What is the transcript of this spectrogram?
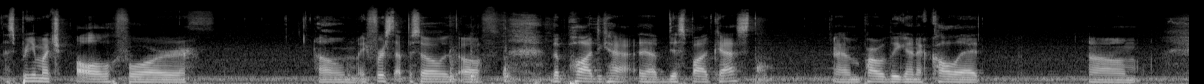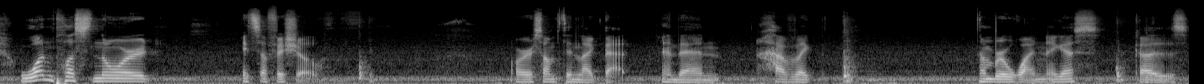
that's pretty much all for um, my first episode of the podcast. Uh, this podcast, I'm probably gonna call it um, OnePlus Nord it's official or something like that and then have like number one i guess because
